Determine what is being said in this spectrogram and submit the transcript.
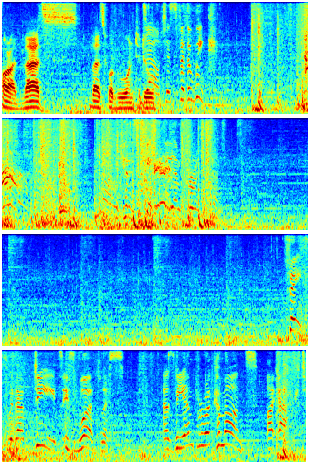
Alright, that's that's what we want to do. Doubt is for the weak. None can escape the Emperor's judgment. Faith without deeds is worthless. As the Emperor commands, I act.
